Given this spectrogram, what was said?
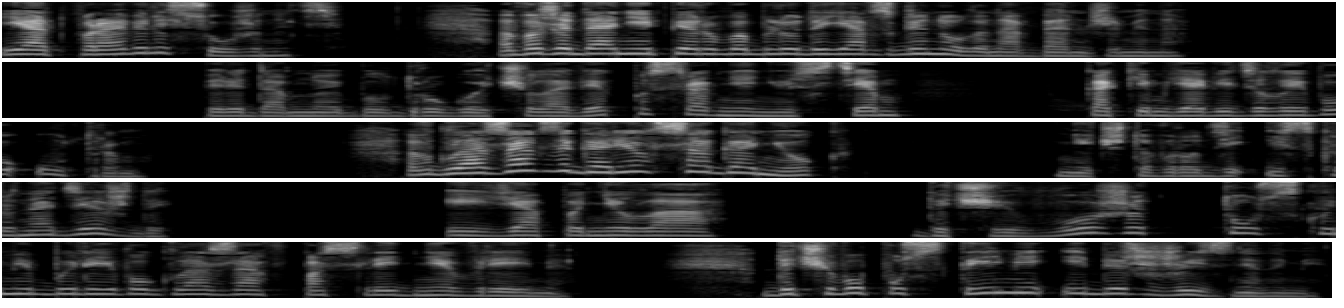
и отправились ужинать. В ожидании первого блюда я взглянула на Бенджамина. Передо мной был другой человек по сравнению с тем, каким я видела его утром. В глазах загорелся огонек, нечто вроде искры надежды. И я поняла, до чего же тусклыми были его глаза в последнее время, до чего пустыми и безжизненными.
